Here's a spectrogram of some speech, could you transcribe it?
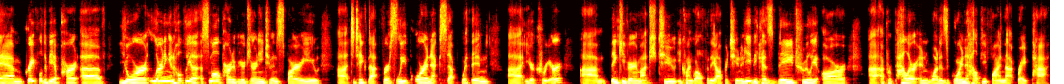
am grateful to be a part of your learning and hopefully a, a, small part of your journey to inspire you uh, to take that first leap or a next step within uh, your career. Um, thank you very much to Equine Guelph for the opportunity because they truly are uh, a propeller in what is going to help you find that right path.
